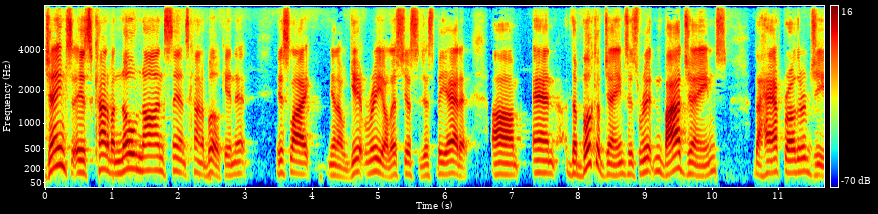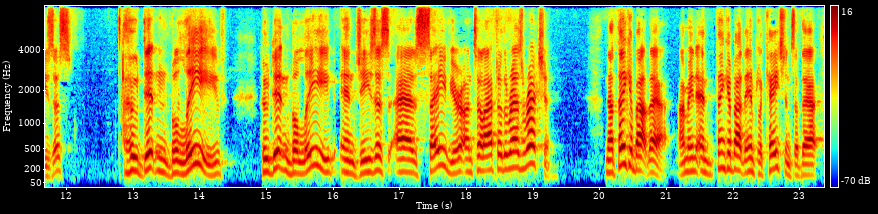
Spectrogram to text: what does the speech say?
James is kind of a no nonsense kind of book, isn't it? It's like you know, get real. Let's just just be at it. Um, and the book of James is written by James, the half brother of Jesus, who didn't believe who didn't believe in Jesus as Savior until after the resurrection. Now, think about that. I mean, and think about the implications of that.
